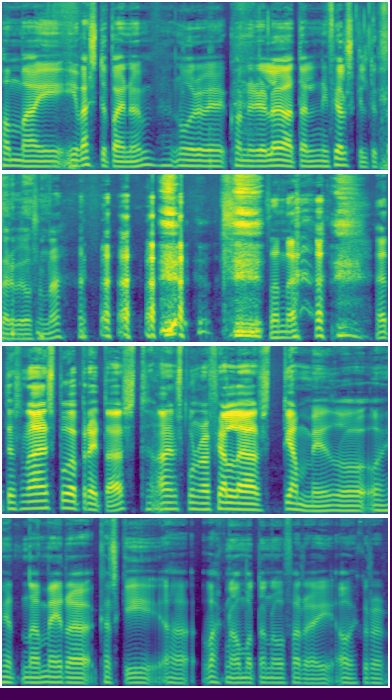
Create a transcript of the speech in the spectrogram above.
homma í, í Vesturbænum. Nú erum við konir í laugadalinn í fjölskyldukverfi og svona. Þannig að þetta er svona aðeins búið að breytast aðeins búin að fjallega stjammið og, og hérna meira kannski að vakna á mótan og fara í, á einhverjar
